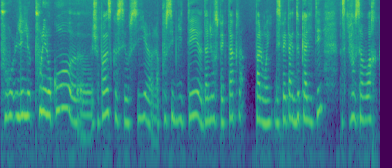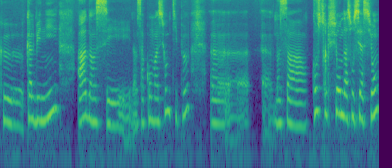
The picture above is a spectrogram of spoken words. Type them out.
pour, les, locaux, euh, je pense que c'est aussi euh, la possibilité d'aller au spectacle pas loin, des spectacles de qualité, parce qu'il faut savoir que Calbeni a dans, sa convention un petit peu dans sa construction d'association,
